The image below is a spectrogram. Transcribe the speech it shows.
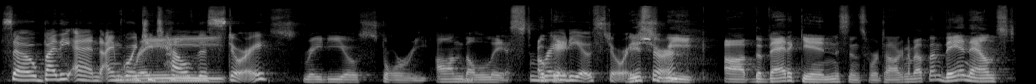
So by the end, I'm going to tell this story. radio story on the list. Okay. Radio story, This sure. week, uh, the Vatican, since we're talking about them, they announced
